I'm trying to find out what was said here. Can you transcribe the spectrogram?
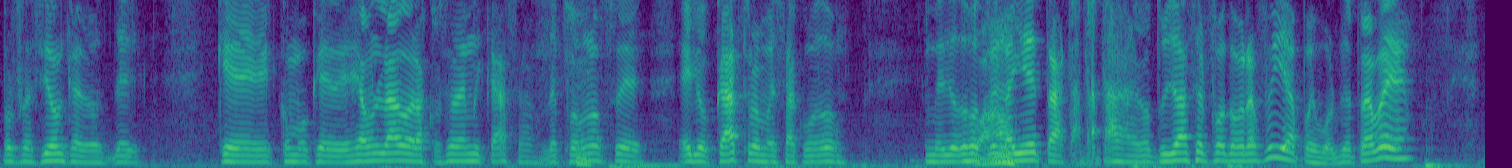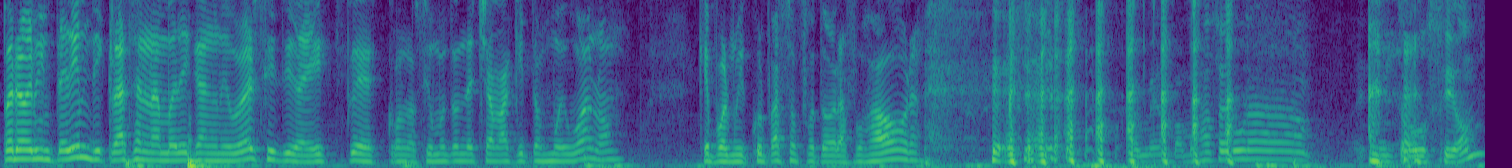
profesión que, de- que como que dejé a un lado las cosas de mi casa. Después Sí. no sé, Helio Castro me sacó dos, me dio dos o tres Wow. galletas, ta, ta, ta, lo tuyo hacer fotografía, pues volví otra vez. Pero en el interim di clase en la American University, de ahí pues, conocí un montón de chamaquitos muy buenos, que por mi culpa son fotógrafos ahora. Pues mira, vamos a hacer una introducción.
